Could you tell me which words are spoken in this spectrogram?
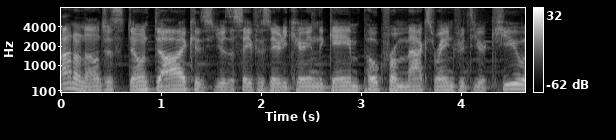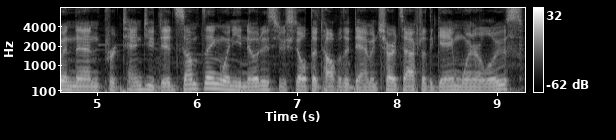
I, don't know, just don't die because you're the safest AD carry in the game, poke from max range with your Q, and then pretend you did something when you notice you're still at the top of the damage charts after the game, win or lose.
